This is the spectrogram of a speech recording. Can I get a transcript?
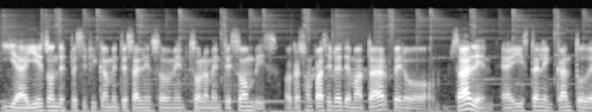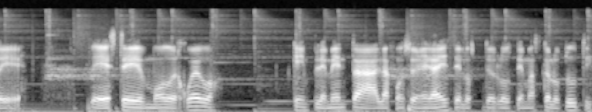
Y ahí es donde específicamente salen solamente, solamente zombies. Porque son fáciles de matar, pero salen. Ahí está el encanto de, de este modo de juego. Que implementa las funcionalidades de los, de los demás Call of Duty.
